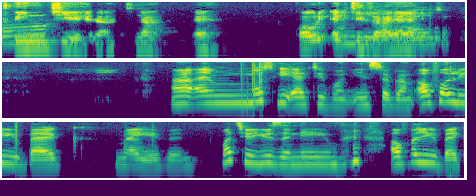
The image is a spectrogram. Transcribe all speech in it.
twin chihera? Tina eh? Kwauri active zvakanyanya ndekupi? Uh, I'm mostly active on Instagram. I'll follow you back, my Haven. What's your username? I'll follow you back.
